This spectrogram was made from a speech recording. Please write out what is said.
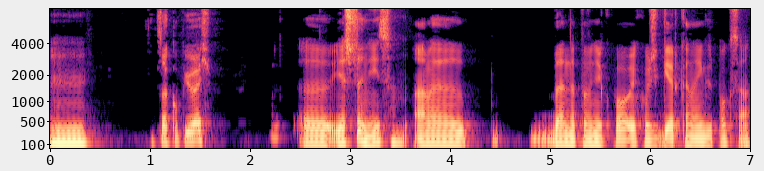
Mm, Co kupiłeś? E, jeszcze nic, ale będę pewnie kupował jakąś gierkę na Xboxa.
